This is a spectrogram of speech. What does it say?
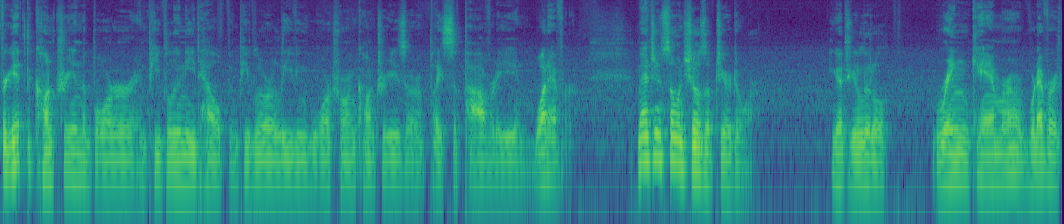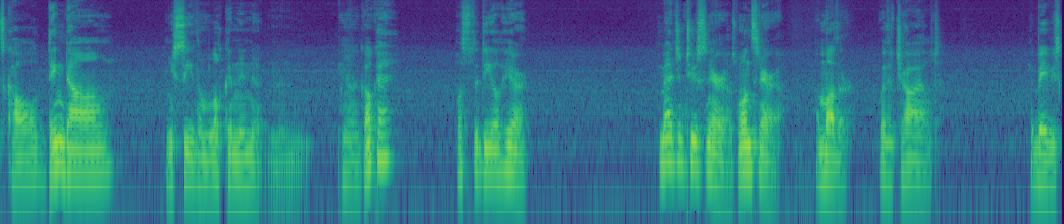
forget the country and the border and people who need help and people who are leaving war torn countries or places of poverty and whatever. Imagine someone shows up to your door. You got your little ring camera or whatever it's called, ding dong, and you see them looking in it, and you're like, okay, what's the deal here? Imagine two scenarios. One scenario a mother with a child. The baby's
